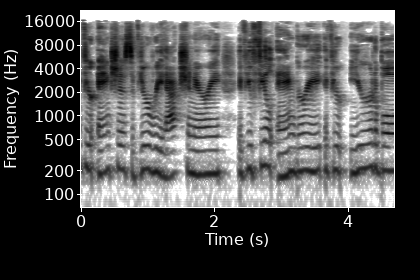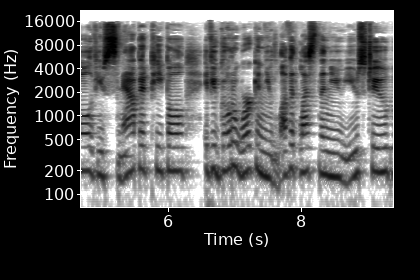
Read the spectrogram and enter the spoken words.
if you're anxious, if you're reactionary, if you feel angry, if you're irritable, if you snap at people, if you go to work and you love it less than you used to,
